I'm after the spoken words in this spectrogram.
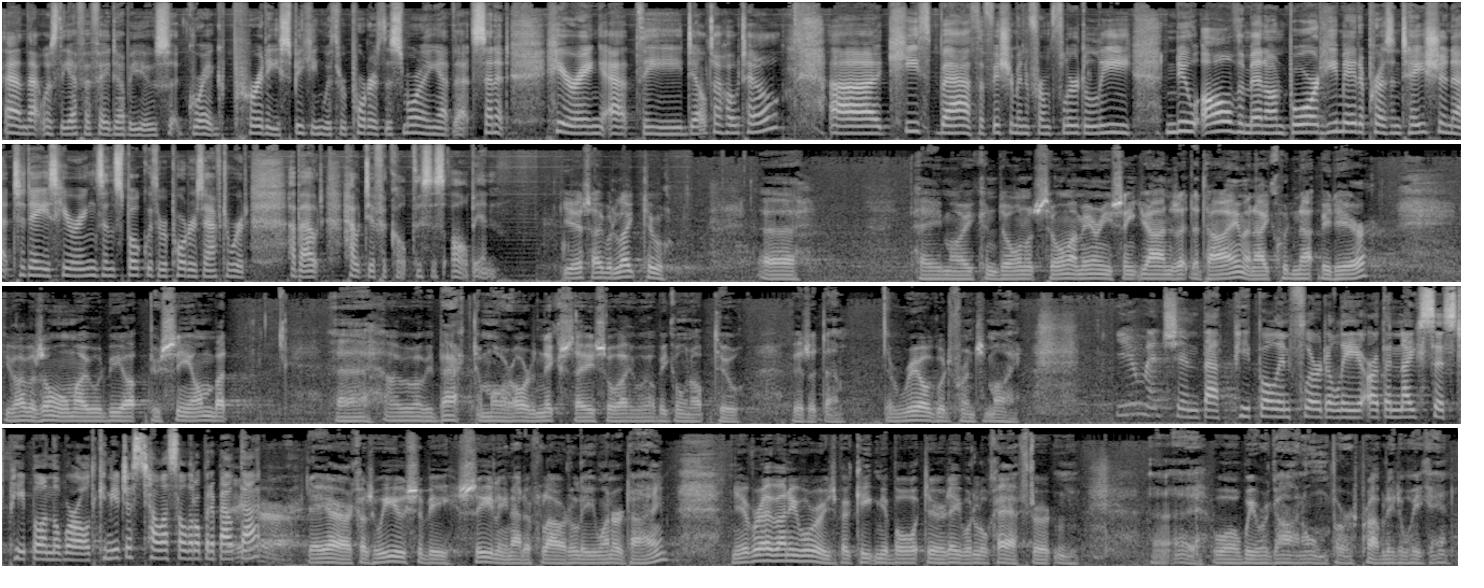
And that was the FFAW's Greg Pretty speaking with reporters this morning at that Senate hearing at the Delta Hotel. Uh, Keith Bath, a fisherman from Fleur de Lis, knew all the men on board. He made a presentation at today's hearings and spoke with reporters afterward about how difficult this has all been. Yes, I would like to. Uh, pay my condolence to him. I'm here in St. John's at the time, and I could not be there if I was home, I would be up to see them, but uh, I will be back tomorrow or the next day, so I will be going up to visit them. They're real good friends of mine. You mentioned that people in Fleur de Lis are the nicest people in the world. Can you just tell us a little bit about they that? Are. They are, because we used to be sealing out of Fleur de Lis winter time. Never have any worries about keeping your boat there. They would look after it, and uh, well, we were gone home for probably the weekend.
